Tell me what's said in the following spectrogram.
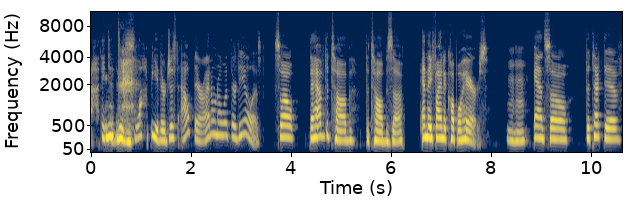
ah, they tend to be sloppy. They're just out there. I don't know what their deal is. So they have the tub, the tubs, uh, and they find a couple hairs. Mm-hmm. And so detective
